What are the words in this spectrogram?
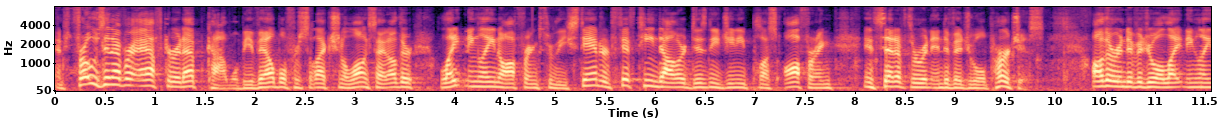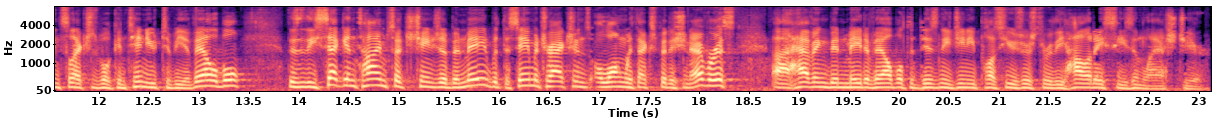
and Frozen Ever After at Epcot will be available for selection alongside other Lightning Lane offerings through the standard $15 Disney Genie Plus offering instead of through an individual purchase. Other individual Lightning Lane selections will continue to be available. This is the second time such changes have been made with the same attractions along with Expedition Everest uh, having been made available to Disney Genie Plus users through the holiday season last year.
